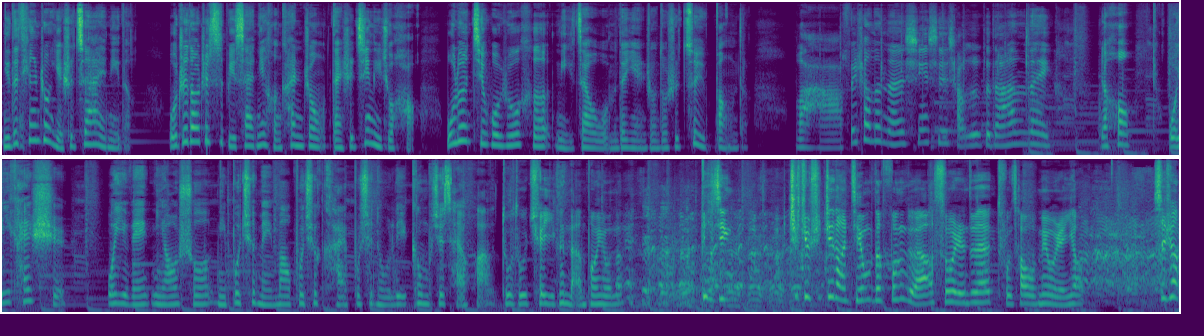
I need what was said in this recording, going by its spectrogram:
你的听众也是最爱你的。我知道这次比赛你很看重，但是尽力就好。无论结果如何，你在我们的眼中都是最棒的。哇，非常的暖心，谢谢小哥哥的安慰。然后我一开始我以为你要说你不缺美貌，不缺可爱，不缺努力，更不缺才华，独独缺一个男朋友呢。毕竟这就是这档节目的风格啊！所有人都在吐槽我没有人要，所以说。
